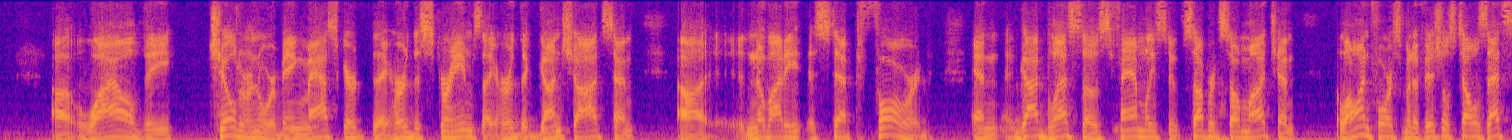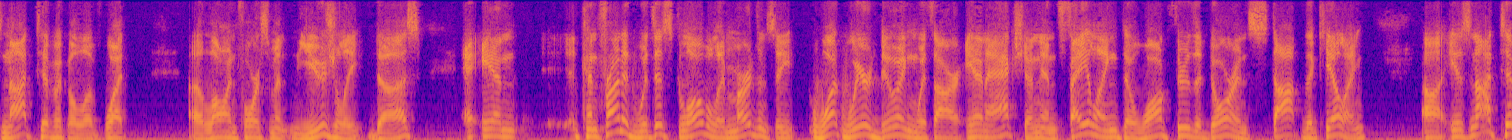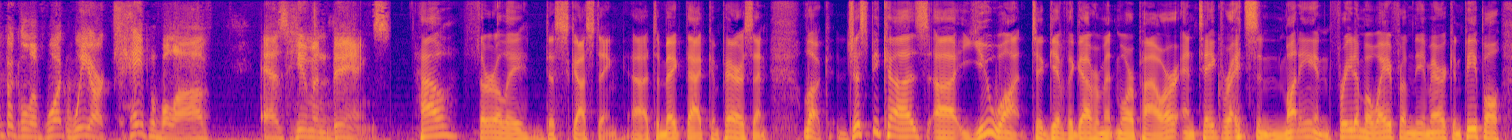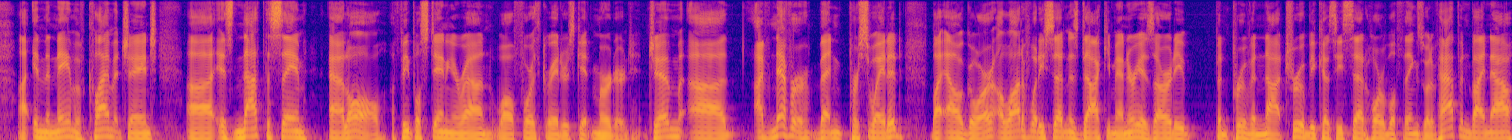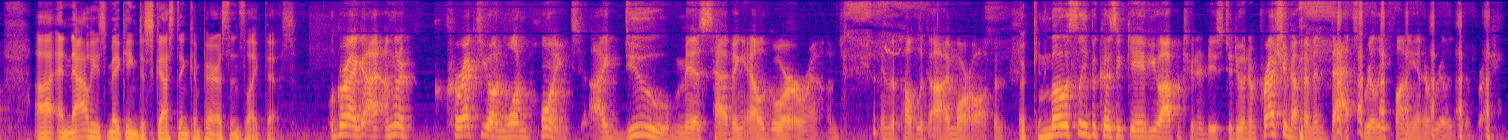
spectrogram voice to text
uh, while the children were being massacred. They heard the screams, they heard the gunshots, and uh, nobody stepped forward. And God bless those families who suffered so much. And law enforcement officials tell us that's not typical of what uh, law enforcement usually does. And confronted with this global emergency, what we're doing with our inaction and failing to walk through the door and stop the killing uh, is not typical of what we are capable of as human beings. How thoroughly disgusting uh, to make that comparison. Look, just because uh, you want to give the government more power and take rights and money and freedom away from the American people uh, in the name of climate change uh, is not the same at all of people standing around while fourth graders get murdered. Jim, uh, I've never been persuaded by Al Gore. A lot of what he said in his documentary has already been proven not true because he said horrible things would have happened by now, uh, and now he's making disgusting comparisons like this. Well, Greg, I, am going to correct you on one point. I do miss having Al Gore around in the public eye more often, okay. mostly because it gave you opportunities to do an impression of him, and that's really funny and a really good impression.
